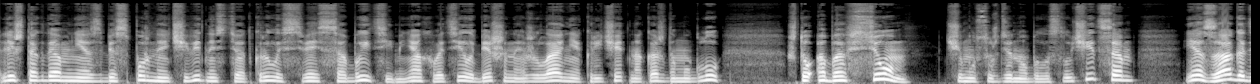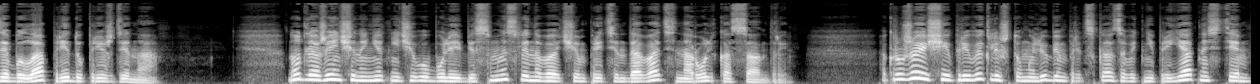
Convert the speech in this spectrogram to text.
Лишь тогда мне с бесспорной очевидностью открылась связь событий, меня охватило бешеное желание кричать на каждом углу, что обо всем, чему суждено было случиться, я загодя была предупреждена. Но для женщины нет ничего более бессмысленного, чем претендовать на роль Кассандры. Окружающие привыкли, что мы любим предсказывать неприятности,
